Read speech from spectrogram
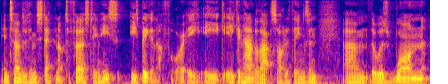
in terms of him stepping up to first team, he's he's big enough for it. He he, he can handle that side of things. And um, there was one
